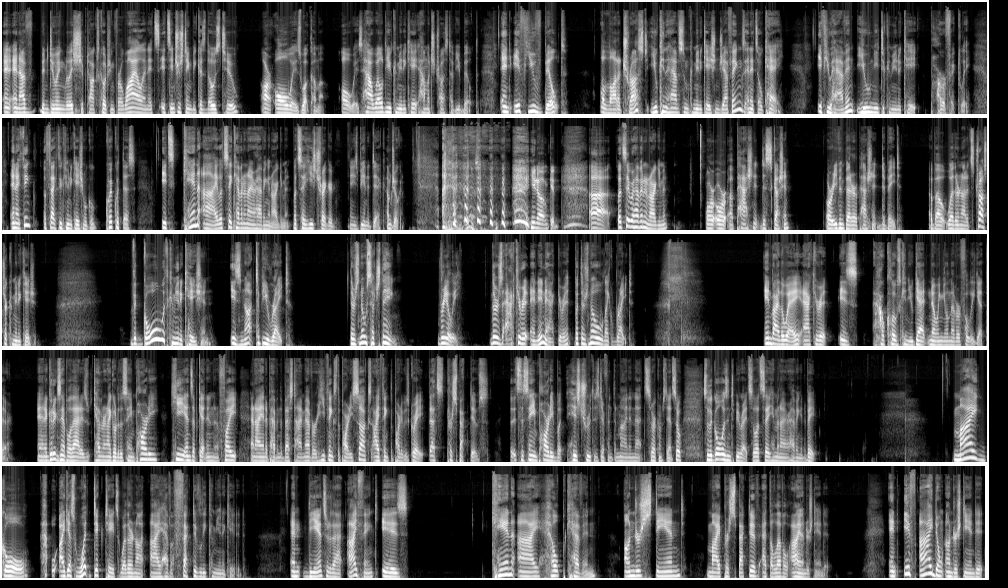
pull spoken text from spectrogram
and and I've been doing relationship talks coaching for a while and it's it's interesting because those two are always what come up. Always. How well do you communicate? How much trust have you built? And if you've built a lot of trust, you can have some communication jeffings and it's okay. If you haven't, you need to communicate perfectly. And I think effective communication will go quick with this. It's can I, let's say Kevin and I are having an argument. Let's say he's triggered and he's being a dick. I'm joking. you know, I'm kidding. Uh, let's say we're having an argument or, or a passionate discussion, or even better, a passionate debate. about whether or not it's trust or communication. The goal with communication is not to be right. There's no such thing, really. There's accurate and inaccurate, but there's no like right. And by the way, accurate is how close can you get knowing you'll never fully get there. And a good example of that is Kevin and I go to the same party. He ends up getting in a fight, and I end up having the best time ever. He thinks the party sucks. I think the party was great. That's perspectives. It's the same party, but his truth is different than mine in that circumstance. So, so the goal isn't to be right. So let's say him and I are having a debate. My goal, I guess, what dictates whether or not I have effectively communicated? And the answer to that, I think, is can I help Kevin understand my perspective at the level I understand it? And if I don't understand it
